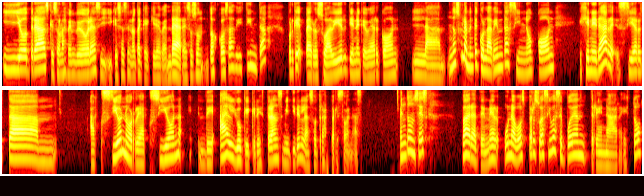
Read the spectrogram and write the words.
y otras que son las vendedoras y, que ya se nota que quiere vender. Esas son dos cosas distintas porque persuadir tiene que ver con la, no solamente con la venta, sino con generar cierta mm, acción o reacción de algo que querés transmitir en las otras personas. Entonces, para tener una voz persuasiva se puede entrenar. Esto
